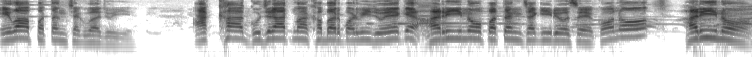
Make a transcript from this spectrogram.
એવા પતંગ ચગવા જોઈએ. આખા ગુજરાતમાં ખબર પડવી જોઈએ કે હરીનો પતંગ ચગી રહ્યો છે. કોનો? હરીનો.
